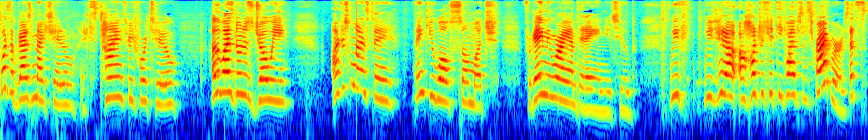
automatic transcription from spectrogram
What's up guys, my channel. It's Time342, otherwise known as Joey. I just want to say thank you all so much for getting me where I am today in YouTube. We've we've hit out 155 subscribers. That's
